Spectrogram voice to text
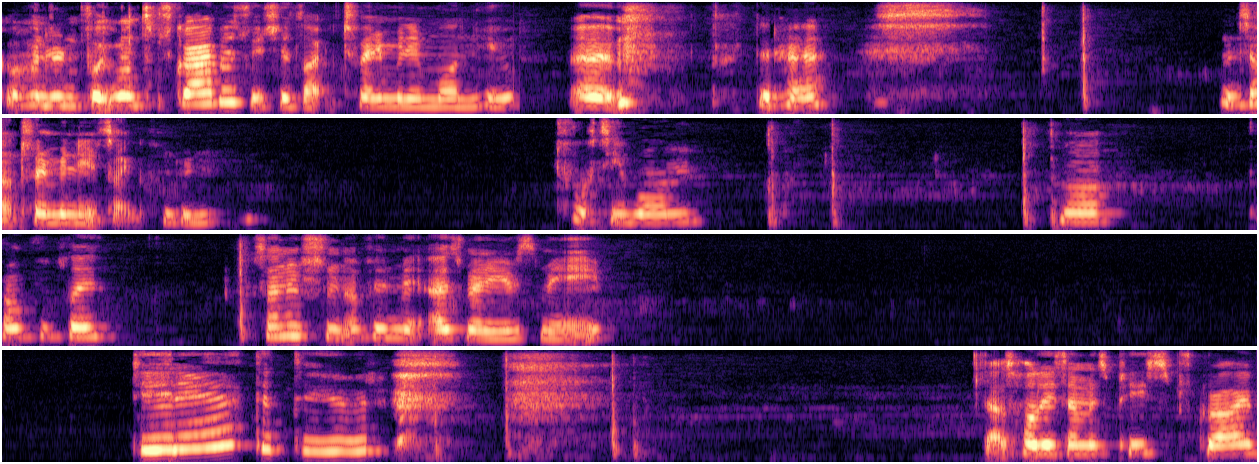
Got 141 subscribers, which is like 20 million more than who um than her. It's not 20 million, it's like 141 more probably. She doesn't have as as many as me. That's Holly's MSP. Subscribe.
